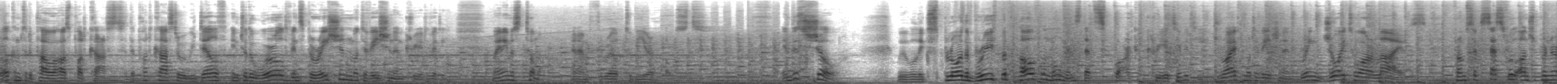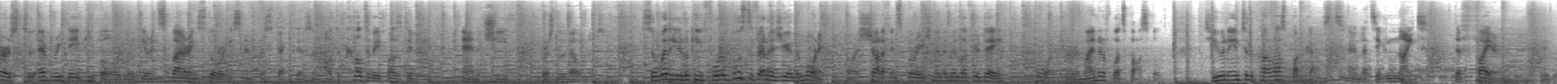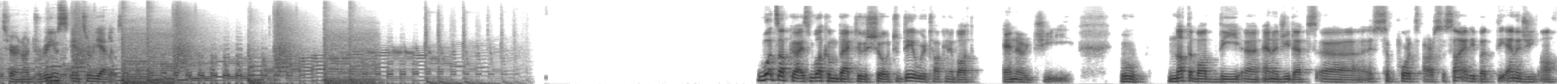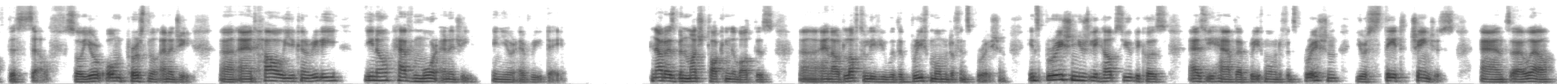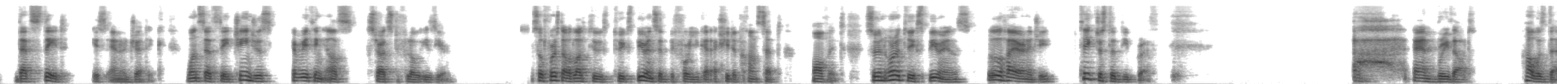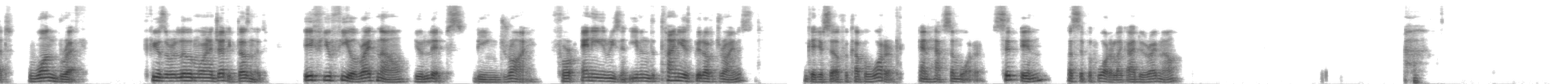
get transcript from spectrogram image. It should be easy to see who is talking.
Speaker 1: Welcome to the Powerhouse Podcast, the podcast where we delve into the world of inspiration, motivation, and creativity. My name is Toma, and I'm thrilled to be your host. In this show, we will explore the brief but powerful moments that spark creativity, drive motivation, and bring joy to our lives. From successful entrepreneurs to everyday people, you'll hear inspiring stories and perspectives on how to cultivate positivity and achieve personal development. So, whether you're looking for a boost of energy in the morning, or a shot of inspiration in the middle of your day, or a reminder of what's possible, tune in to the Powerhouse Podcast and let's ignite the fire and turn our dreams into reality. What's up, guys? Welcome back to the show. Today we're talking about energy. Ooh, not about the uh, energy that uh, supports our society, but the energy of the self. So your own personal energy uh, and how you can really, you know, have more energy in your everyday. Now, there's been much talking about this, uh, and I would love to leave you with a brief moment of inspiration. Inspiration usually helps you because as you have that brief moment of inspiration, your state changes. And uh, well, that state is energetic. Once that state changes, everything else starts to flow easier. So first, I would like to, to experience it before you get actually the concept of it. So in order to experience a little higher energy, take just a deep breath. And breathe out. How was that? One breath. Feels a little more energetic, doesn't it? If you feel right now your lips being dry for any reason, even the tiniest bit of dryness, get yourself a cup of water and have some water. Sip in a sip of water like I do right now.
